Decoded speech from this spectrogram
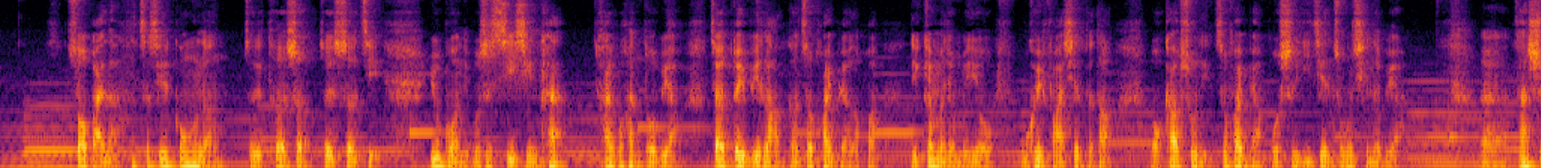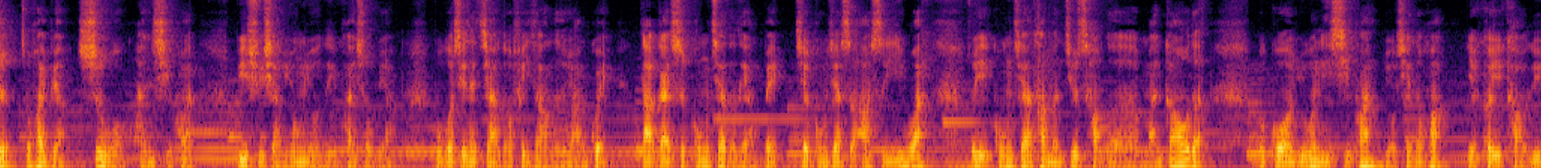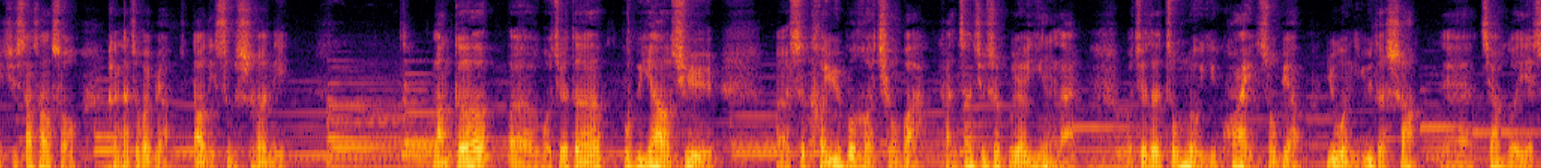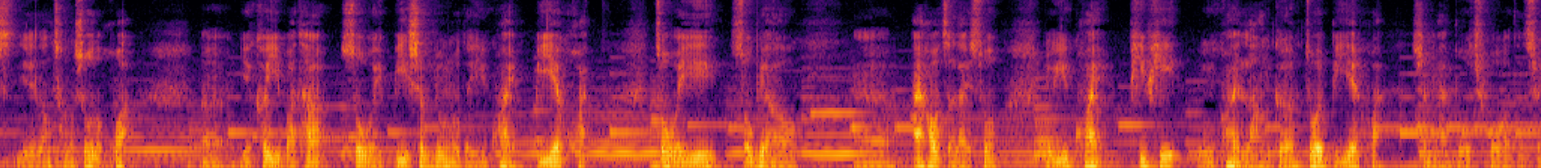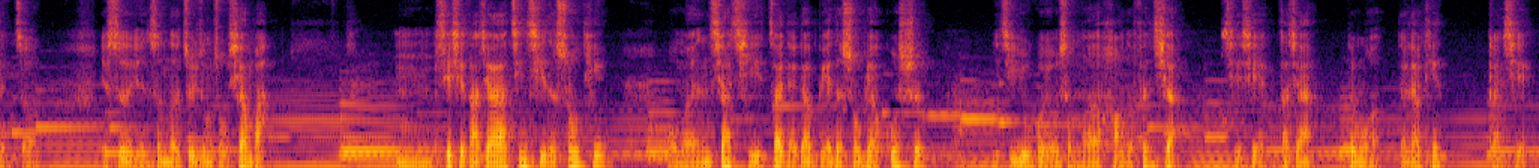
说白了，这些功能、这些特色、这些设计，如果你不是细心看，看过很多表，再对比朗格这块表的话，你根本就没有不会发现得到。我告诉你，这块表不是一见钟情的表，呃，但是这块表是我很喜欢、必须想拥有的一块手表。不过现在价格非常的昂贵。大概是公价的两倍，现在公价是二十一万，所以公价他们就炒得蛮高的。不过如果你喜欢有钱的话，也可以考虑去上上手，看看这块表到底适不适合你。朗格，呃，我觉得不必要去，呃，是可遇不可求吧，反正就是不要硬来。我觉得总有一块手表，如果你遇得上，呃，价格也是也能承受的话。呃，也可以把它收为毕生拥有的一块毕业款。作为手表，呃，爱好者来说，有一块 PP，有一块朗格作为毕业款是蛮不错的选择，也是人生的最终走向吧。嗯，谢谢大家近期的收听，我们下期再聊聊别的手表故事，以及如果有什么好的分享，谢谢大家跟我聊聊天，感谢。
